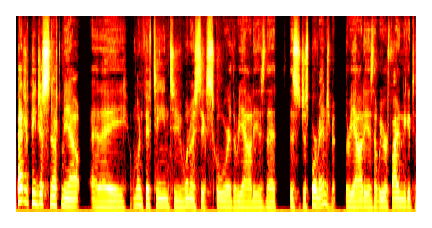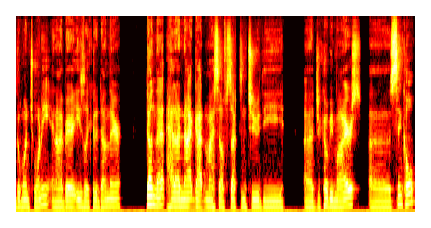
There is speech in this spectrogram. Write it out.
Patrick P just snuffed me out at a 115 to 106 score. The reality is that this is just poor management. The reality is that we were fighting to get to the 120, and I very easily could have done there, done that had I not gotten myself sucked into the uh, Jakobi Meyers uh, sinkhole.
